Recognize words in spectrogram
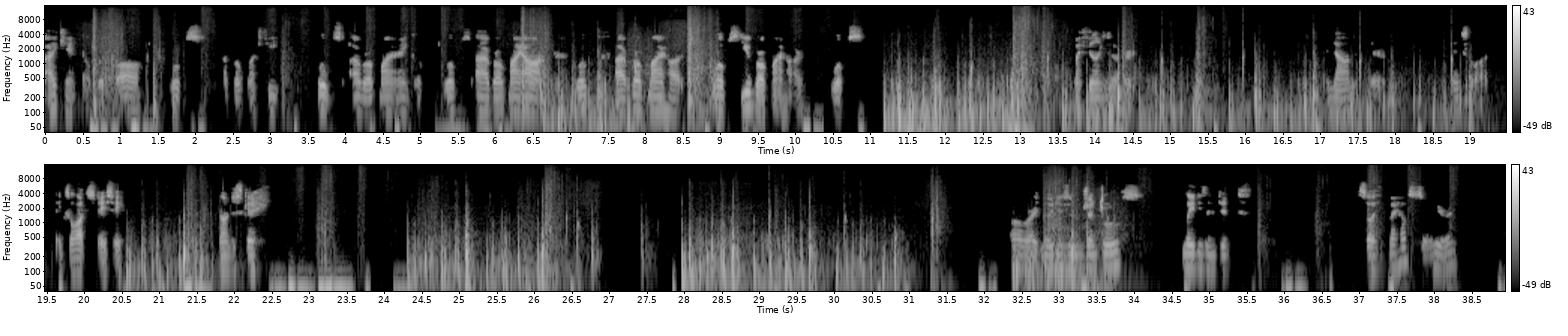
I can't help but fall. Whoops, I broke my feet. Whoops, I broke my ankle. Whoops, I broke my arm. Whoops, I broke my heart. Whoops, you broke my heart. Whoops. My feelings are hurt. And now I'm there. Thanks a lot. Thanks a lot, Stacy. No, I'm just kidding. Alright, ladies and gentles. Ladies and gents. So I think my house is over here, right?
